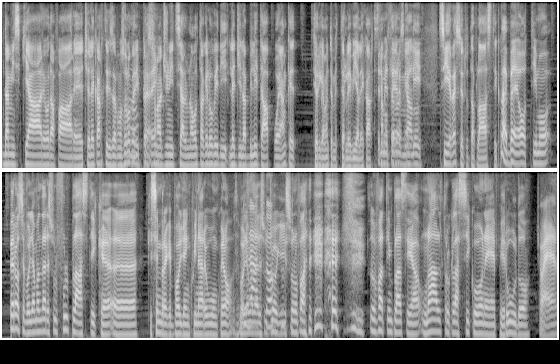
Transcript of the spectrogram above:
da mischiare o da fare, cioè le carte riservano solo Ah, per il ok. personaggio iniziale, una volta che lo vedi, leggi l'abilità, puoi anche teoricamente metterle via le carte, stanno ferme lì. Sì, il resto è tutta plastica. Beh, beh, ottimo. Però se vogliamo andare sul full plastic, eh, che sembra che voglia inquinare ovunque, no? Se vogliamo andare su Esatto. giochi che sono fatti, sono fatti in plastica, un altro classicone è Perudo. Cioè,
